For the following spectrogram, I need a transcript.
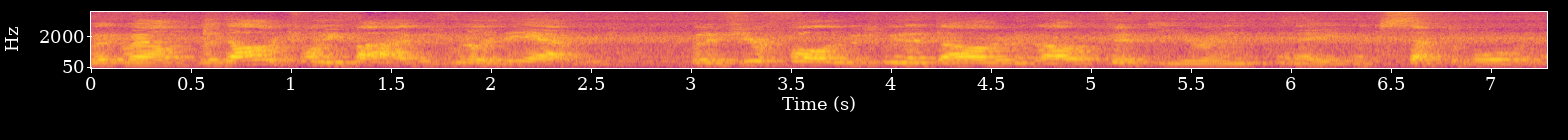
But, well, the dollar twenty-five is really the average, but if you're falling between a dollar and a dollar fifty, you're in, in a, an acceptable range.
